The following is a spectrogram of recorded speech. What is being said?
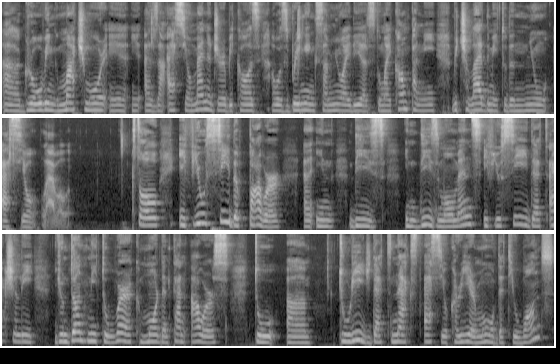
uh, growing much more in, in, as a seo manager because i was bringing some new ideas to my company which led me to the new seo level. So if you see the power uh, in these in these moments if you see that actually you don't need to work more than 10 hours to um, to reach that next SEO career move that you want,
